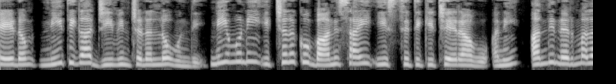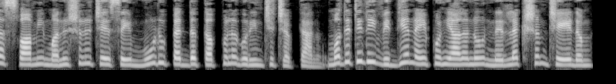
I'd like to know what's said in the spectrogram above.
చేయడం నీతిగా జీవించడంలో ఉంది. నీవు నీ ఇచ్చలకు బానిసాయి ఈ స్థితికి చేరావు అని అంది నిర్మల స్వామి మనుషులు చేసే మూడు పెద్ద తప్పుల గురించి చెప్తాను. మొదటిది విద్య నైపుణ్యాలను నిర్లక్ష్యం చేయడం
